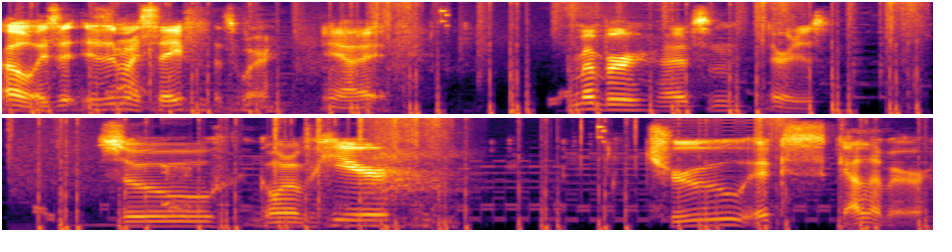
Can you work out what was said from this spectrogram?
Oh, is it is it in my safe? That's where. Yeah, I remember I have some. There it is. So going over here. True Excalibur.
